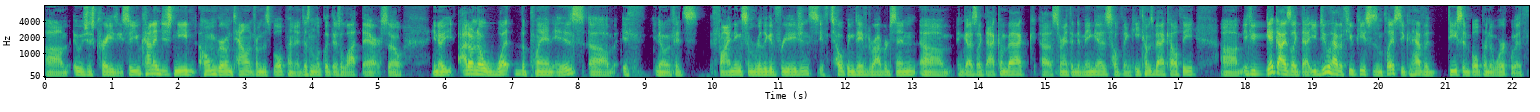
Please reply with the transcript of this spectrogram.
Um, it was just crazy. So you kind of just need homegrown talent from this bullpen. It doesn't look like there's a lot there. So, you know, I don't know what the plan is. Um, if you know, if it's finding some really good free agents, if it's hoping David Robertson um, and guys like that come back, uh, Seranthony Dominguez, hoping he comes back healthy. Um, if you get guys like that, you do have a few pieces in place. So you can have a decent bullpen to work with.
